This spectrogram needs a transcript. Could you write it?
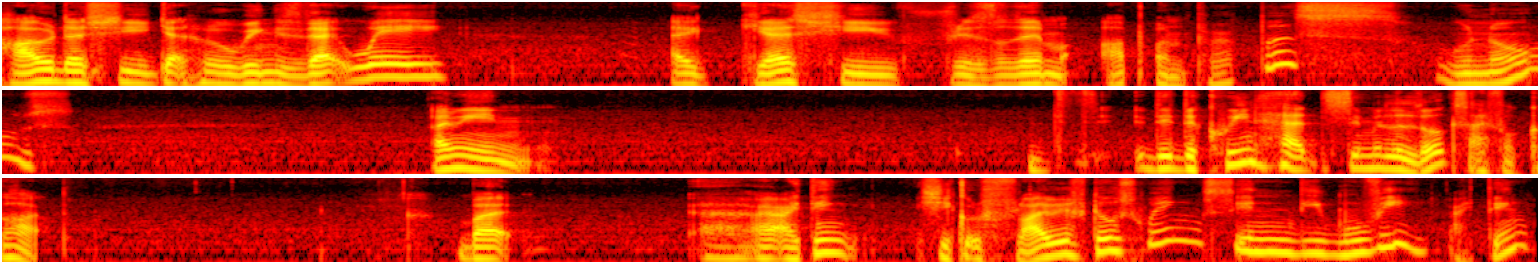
how does she get her wings that way? I guess she frizzled them up on purpose? Who knows? I mean, did the queen had similar looks? I forgot. But uh, I, I think she could fly with those wings in the movie. I think.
